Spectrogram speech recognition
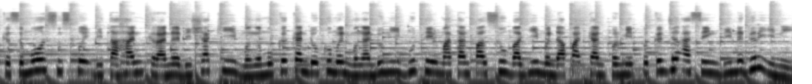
kesemua suspek ditahan kerana disyaki mengemukakan dokumen mengandungi butir matan palsu bagi mendapatkan permit pekerja asing di negeri ini.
